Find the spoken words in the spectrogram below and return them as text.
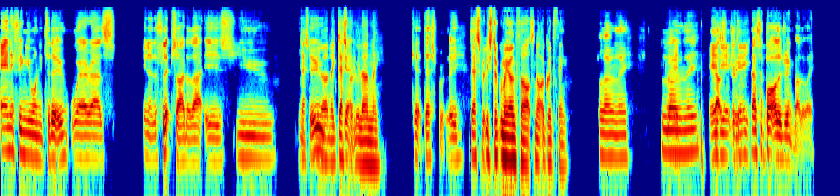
anything you wanted to do. Whereas, you know, the flip side of that is you, you Desperately do lonely, desperately lonely. get desperately Desperately stuck with my own thoughts, not a good thing. lonely. Got it. Lonely. That's a, ADHD. drink. That's a bottle of drink, by the way.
